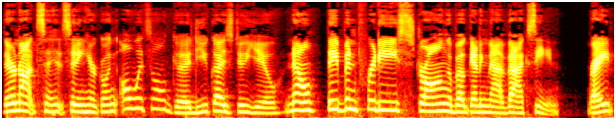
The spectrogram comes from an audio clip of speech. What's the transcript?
They're not sitting here going, "Oh, it's all good. You guys do you." No, they've been pretty strong about getting that vaccine, right?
